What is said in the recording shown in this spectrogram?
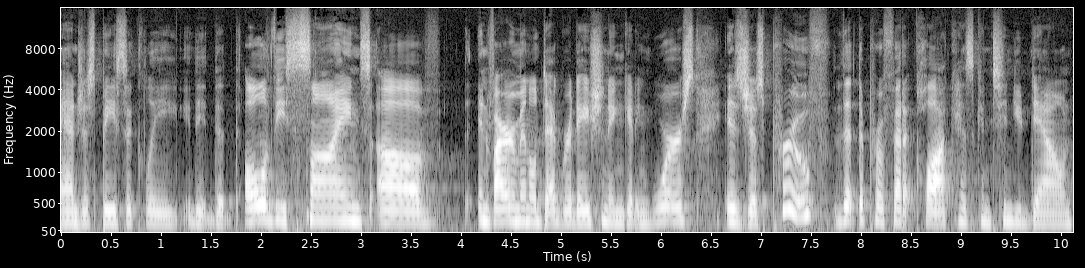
And just basically the, the, all of these signs of environmental degradation and getting worse is just proof that the prophetic clock has continued down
